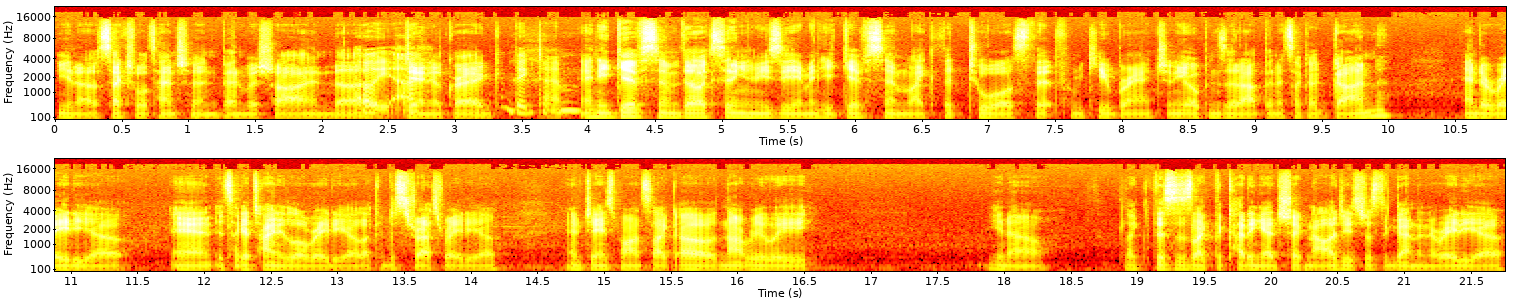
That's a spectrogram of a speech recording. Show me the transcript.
you know, sexual tension, Ben Whishaw and uh, Oh, yeah. Daniel Craig. Big time. And he gives him they're like sitting in a museum and he gives him like the tools that from Q Branch and he opens it up and it's like a gun and a radio and it's like a tiny little radio, like a distress radio. And James Bond's like, Oh, not really you know, like this is like the cutting edge technology, it's just a gun and a radio.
